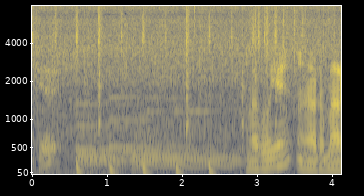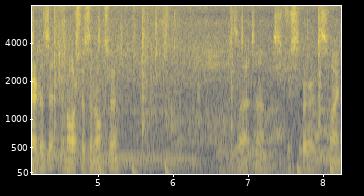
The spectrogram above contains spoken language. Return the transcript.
Okay. Level you? Oh, don't matter, does it? An auto's an auto. What's that? Oh, it's just spare, it's fine.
